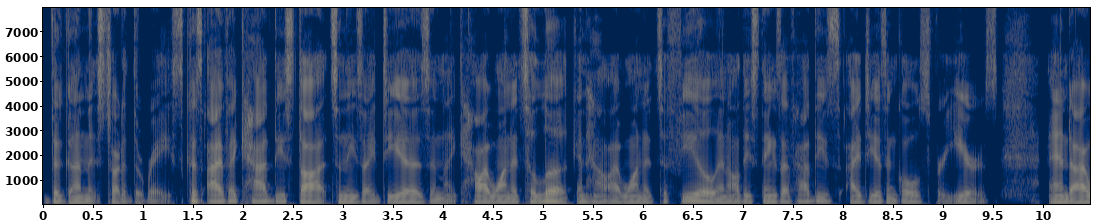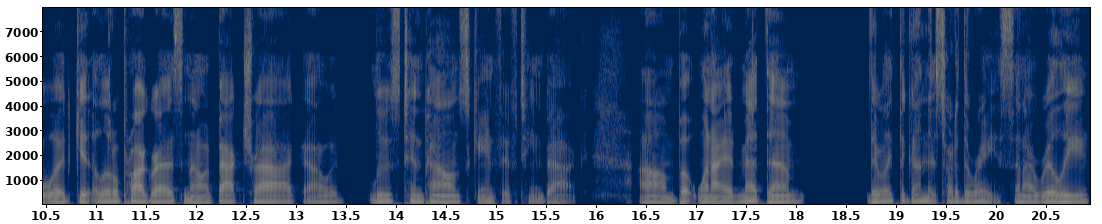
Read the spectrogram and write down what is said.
the gun that started the race cuz I've like had these thoughts and these ideas and like how I wanted to look and how I wanted to feel and all these things. I've had these ideas and goals for years. And I would get a little progress and then I would backtrack. I would lose 10 pounds, gain 15 back. Um, but when I had met them, they were like the gun that started the race. And I really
